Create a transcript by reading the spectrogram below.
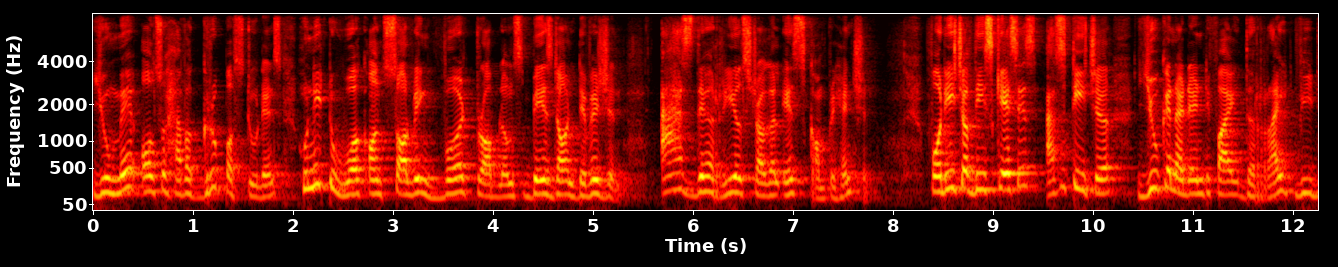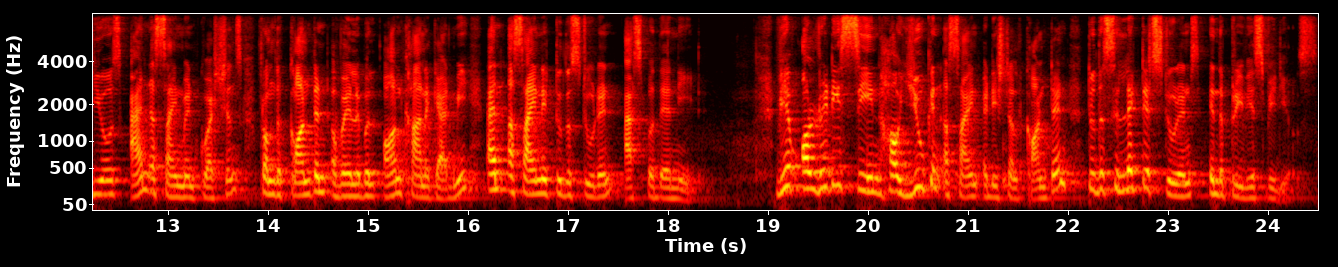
you may also have a group of students who need to work on solving word problems based on division as their real struggle is comprehension. For each of these cases, as a teacher, you can identify the right videos and assignment questions from the content available on Khan Academy and assign it to the student as per their need. We have already seen how you can assign additional content to the selected students in the previous videos.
